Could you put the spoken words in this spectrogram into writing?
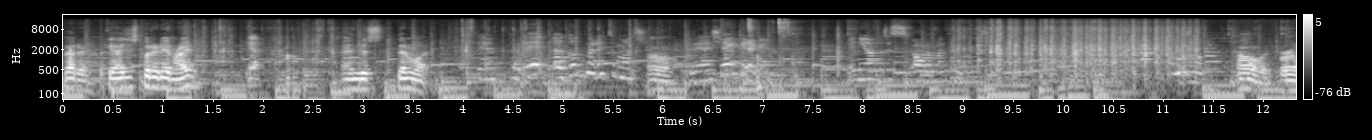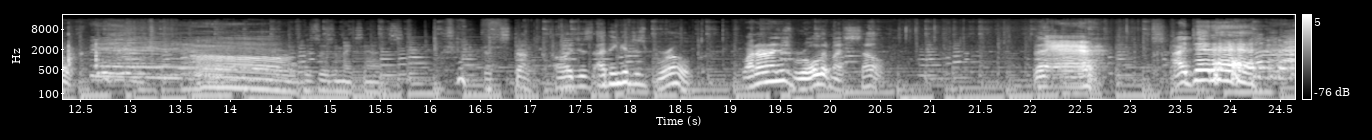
Better. Okay, I just put it in, right? Yeah. And just, then what? Put it. Oh. Then shake it again. Then you have just automatically. Oh, it broke. Oh, this doesn't make sense. That's stuck. Oh, it just, I think it just broke. Why don't I just roll it myself? There! I did it!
